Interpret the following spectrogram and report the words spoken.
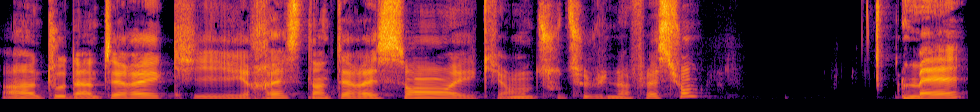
à un taux d'intérêt qui reste intéressant et qui est en dessous de celui de l'inflation. Mais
